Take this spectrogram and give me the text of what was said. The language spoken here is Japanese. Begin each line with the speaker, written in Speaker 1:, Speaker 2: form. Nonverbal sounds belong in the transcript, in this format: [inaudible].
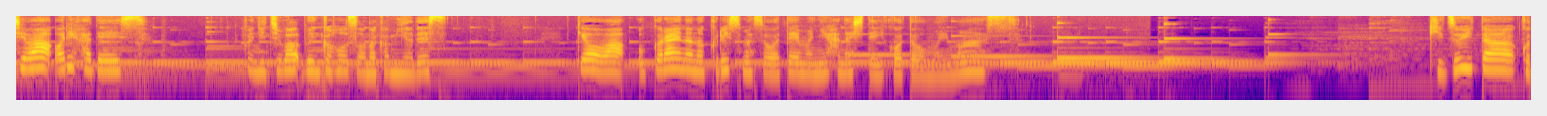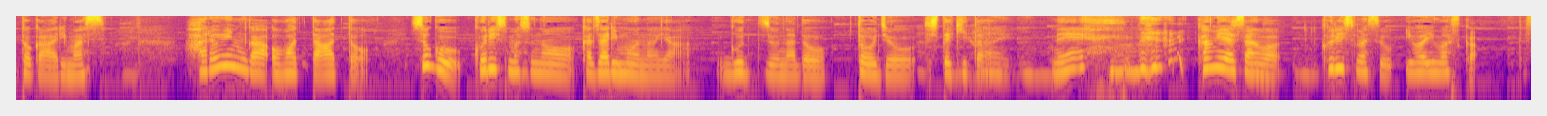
Speaker 1: ちは、オリハです。
Speaker 2: こんにちは、文化放送の神谷です。
Speaker 1: 今日はウクライナのクリスマスをテーマに話していこうと思います。気づいたことがあります。ハロウィンが終わった後、すぐクリスマスの飾り物やグッズなど登場してきた。
Speaker 2: はいうん
Speaker 1: ね。[laughs] 神谷さんはクリスマスを祝いますか？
